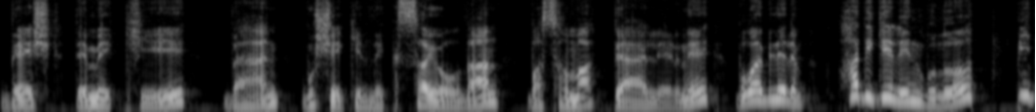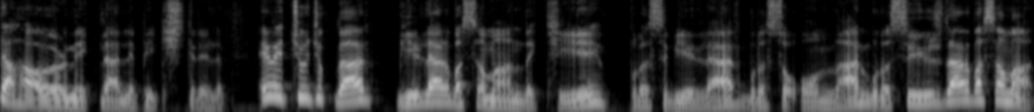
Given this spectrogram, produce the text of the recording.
5. Demek ki ben bu şekilde kısa yoldan basamak değerlerini bulabilirim. Hadi gelin bunu bir daha örneklerle pekiştirelim. Evet çocuklar birler basamağındaki burası birler, burası onlar, burası yüzler basamağı.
